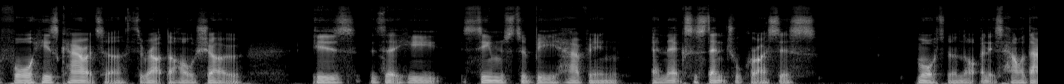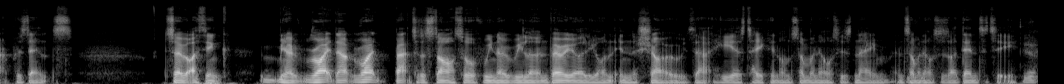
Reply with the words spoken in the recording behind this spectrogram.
for his character throughout the whole show is that he seems to be having an existential crisis more often than not, and it's how that presents. So I think you know right that right back to the start of we know we learn very early on in the show that he has taken on someone else's name and someone mm-hmm. else's identity. Yeah.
